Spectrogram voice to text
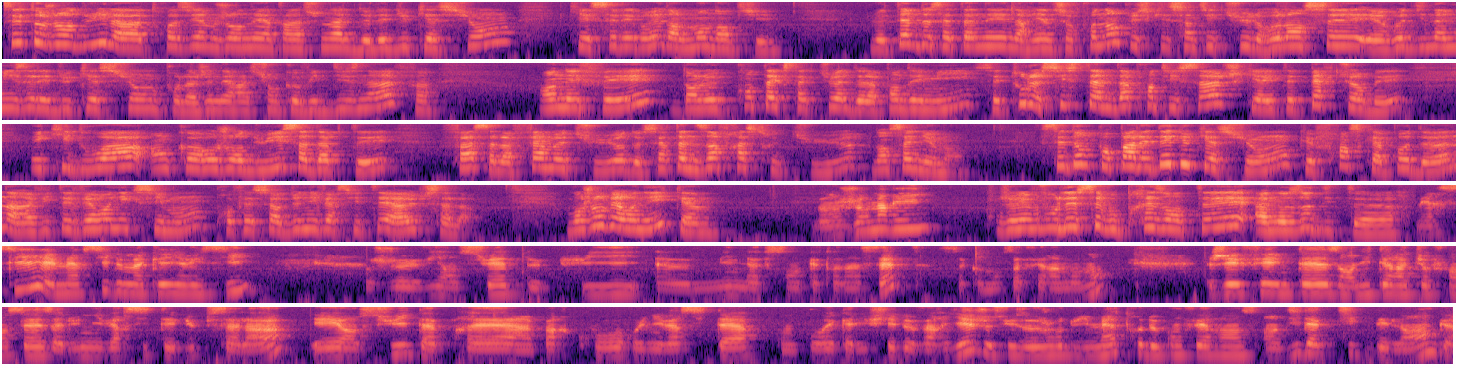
C'est aujourd'hui la troisième journée internationale de l'éducation qui est célébrée dans le monde entier. Le thème de cette année n'a rien de surprenant puisqu'il s'intitule Relancer et redynamiser l'éducation pour la génération Covid-19. En effet, dans le contexte actuel de la pandémie, c'est tout le système d'apprentissage qui a été perturbé et qui doit encore aujourd'hui s'adapter face à la fermeture de certaines infrastructures d'enseignement. C'est donc pour parler d'éducation que France Capoden a invité Véronique Simon, professeure d'université à Uppsala. Bonjour Véronique. Bonjour Marie. Je vais vous laisser vous présenter à nos auditeurs. Merci et merci de m'accueillir ici. Je vis en Suède depuis 1987, euh, ça commence à faire un moment. J'ai fait une thèse en littérature française à l'université d'Uppsala et ensuite, après un parcours universitaire qu'on pourrait qualifier de varié, je suis aujourd'hui maître de conférences en didactique des langues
